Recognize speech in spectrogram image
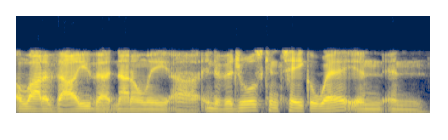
a lot of value that not only uh, individuals can take away and and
